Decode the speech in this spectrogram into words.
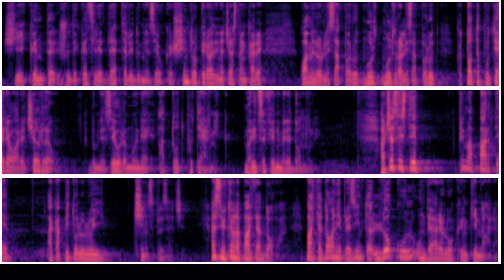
și ei cântă judecățile drepte lui Dumnezeu, că și într-o perioadă din aceasta în care oamenilor le s-a părut, mult, multora le s-a părut că toată puterea o are cel rău, Dumnezeu rămâne atot puternic. Mărit să fie numele Domnului. Aceasta este prima parte a capitolului 15. Hai să ne uităm la partea a doua. Partea a doua ne prezintă locul unde are loc închinarea.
